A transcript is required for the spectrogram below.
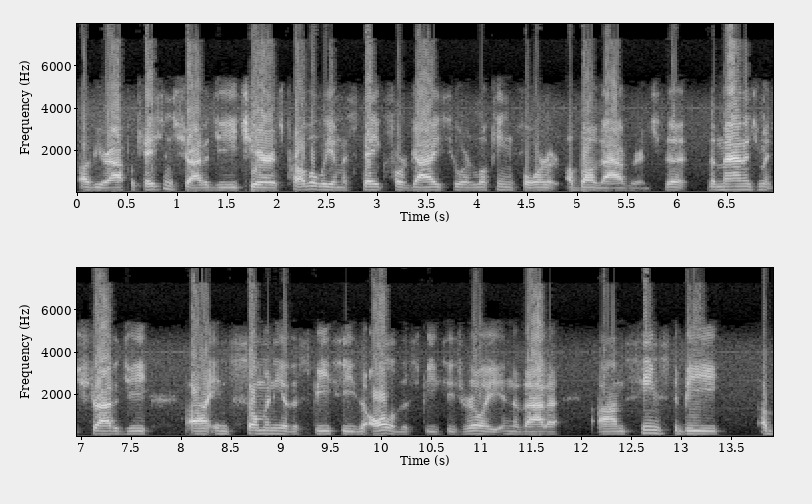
of your application strategy each year is probably a mistake for guys who are looking for above average. The the management strategy uh, in so many of the species, all of the species really in Nevada, um, seems to be a,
